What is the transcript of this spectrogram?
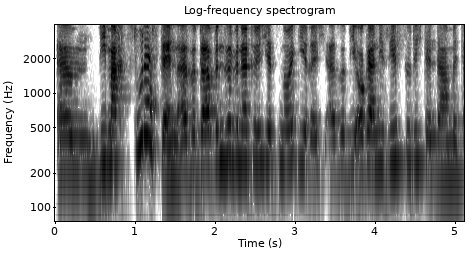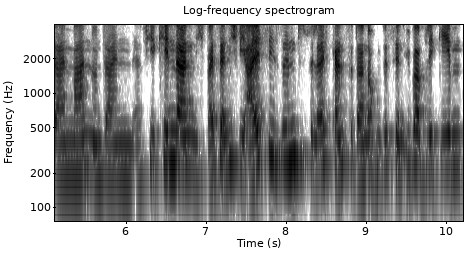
ähm, wie machst du das denn? Also da sind wir natürlich jetzt neugierig. Also wie organisierst du dich denn da mit deinem Mann und deinen äh, vier Kindern? Ich weiß ja nicht, wie alt sie sind. Vielleicht kannst du da noch ein bisschen Überblick geben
